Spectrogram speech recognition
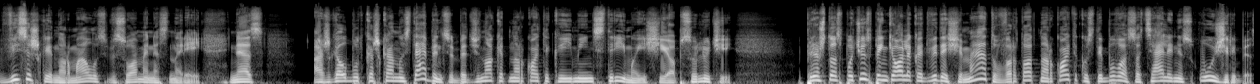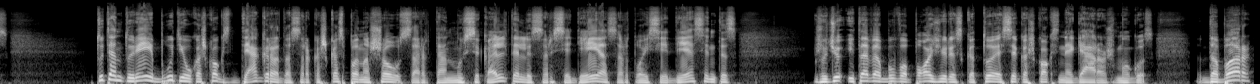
visiškai normalūs visuomenės nariai, nes aš galbūt kažką nustebinsiu, bet žinokit, narkotikai į mainstreamą išėjo absoliučiai. Prieš tos pačius 15-20 metų vartot narkotikus tai buvo socialinis užrybis. Tu ten turėjai būti jau kažkoks degradas ar kažkas panašaus, ar ten nusikaltelis, ar sėdėjęs, ar tuoj sėdėsintis. Žodžiu, į tave buvo požiūris, kad tu esi kažkoks negeras žmogus. Dabar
